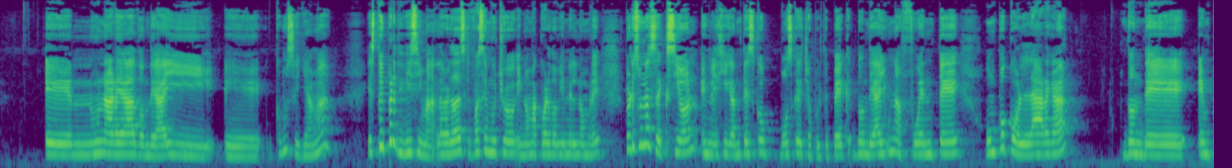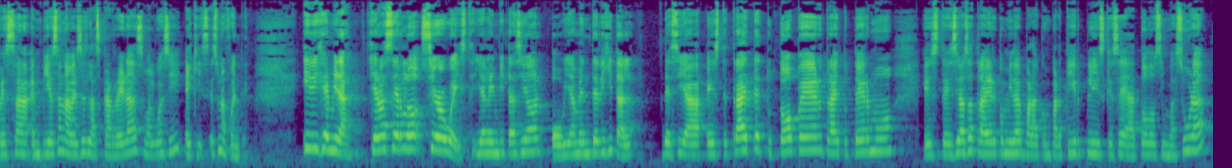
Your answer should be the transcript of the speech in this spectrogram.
en un área donde hay, eh, ¿cómo se llama? Estoy perdidísima, la verdad es que fue hace mucho y no me acuerdo bien el nombre, pero es una sección en el gigantesco bosque de Chapultepec donde hay una fuente un poco larga donde empieza, empiezan a veces las carreras o algo así, X, es una fuente. Y dije, mira, quiero hacerlo zero waste y en la invitación, obviamente digital, decía, este, tráete tu topper, trae tu termo, este, si vas a traer comida para compartir, please que sea todo sin basura.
